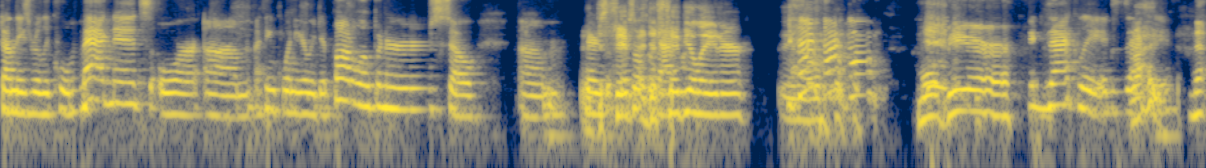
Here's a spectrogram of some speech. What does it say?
done these really cool magnets, or um, I think one year we did bottle openers. So um, A, there's, defib- there's a defibrillator. you know. More beer. exactly, exactly. Right. Now,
